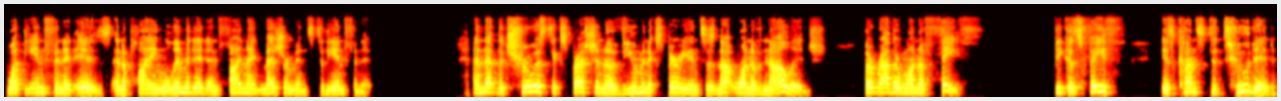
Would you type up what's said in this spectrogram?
what the infinite is and applying limited and finite measurements to the infinite. And that the truest expression of human experience is not one of knowledge, but rather one of faith. Because faith is constituted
